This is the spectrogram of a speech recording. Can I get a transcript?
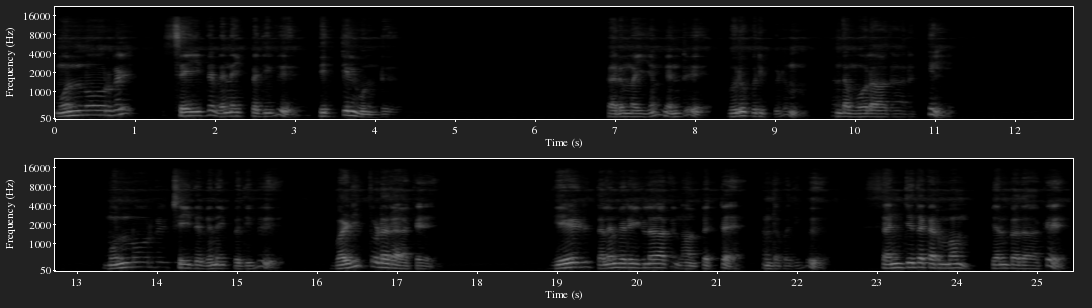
முன்னோர்கள் செய்த வினைப்பதிவு வித்தில் உண்டு. கருமையம் என்று குரு குறிப்பிடும் அந்த மூலாதாரத்தில் முன்னோர்கள் செய்த வினைப்பதிவு வழித்தொடராக ஏழு தலைமுறைகளாக நாம் பெற்ற அந்த பதிவு. சஞ்சித கர்மம் என்பதாக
